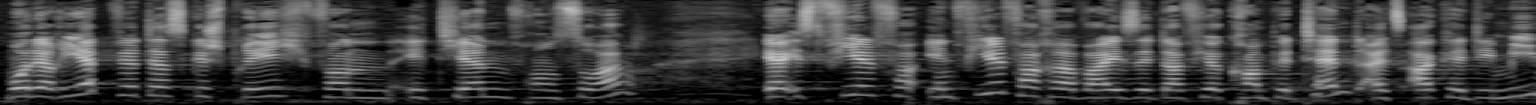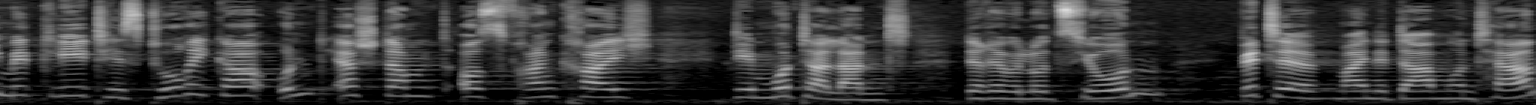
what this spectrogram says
Moderiert wird das Gespräch von Etienne François, er ist in vielfacher Weise dafür kompetent als Akademiemitglied, Historiker und er stammt aus Frankreich, dem Mutterland der Revolution. Bitte, meine Damen und Herren,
